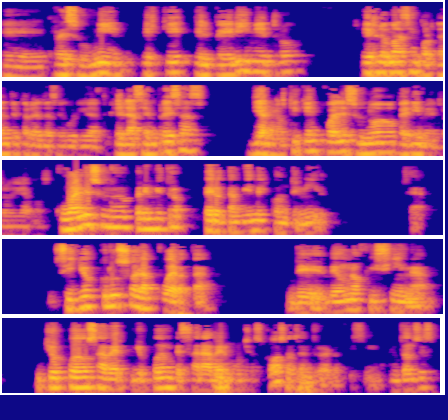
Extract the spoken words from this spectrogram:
eh, resumir es que el perímetro es lo más importante para la seguridad, que las empresas diagnostiquen cuál es su nuevo perímetro, digamos. ¿Cuál es su nuevo perímetro? Pero también el contenido si yo cruzo la puerta de, de una oficina, yo puedo saber, yo puedo empezar a ver muchas cosas dentro de la oficina. Entonces,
